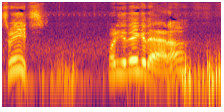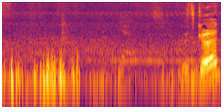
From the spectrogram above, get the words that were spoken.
Sweets, what do you think of that, huh? It's good?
